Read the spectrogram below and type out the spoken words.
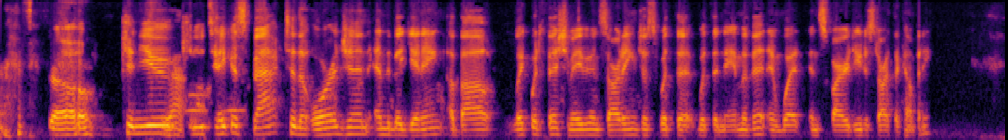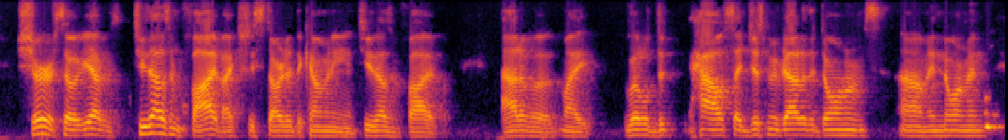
so, can you yeah. can you take us back to the origin and the beginning about Liquid Fish, maybe even starting just with the with the name of it and what inspired you to start the company? Sure. So yeah, it was 2005. I actually started the company in 2005 out of a, my little d- house. I just moved out of the dorms um, in Norman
